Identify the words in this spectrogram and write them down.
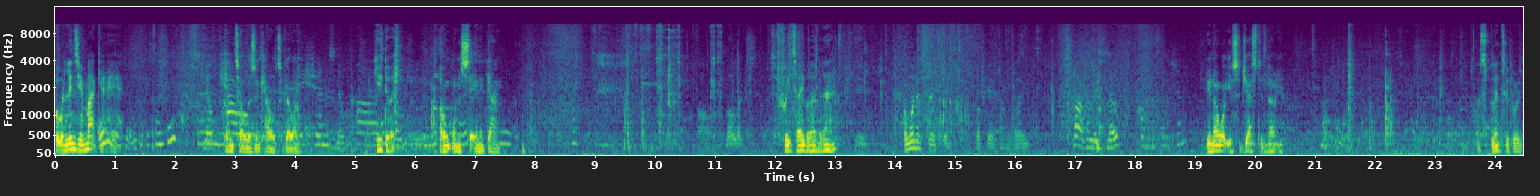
But when Lindsay and Matt get here, Go and tell Liz and Carol to go out. you do it. I don't want to sit in a gang. There's a free table over there. I want to say something. Okay, I'll wait. Apart from the smoke conversation. You know what you're suggesting, don't you? A splinter group.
